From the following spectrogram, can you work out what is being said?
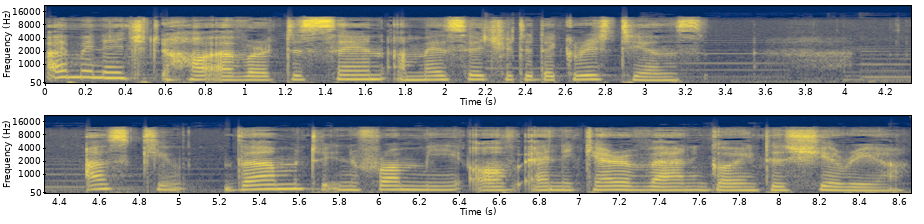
I managed, however, to send a message to the Christians asking them to inform me of any caravan going to Syria.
